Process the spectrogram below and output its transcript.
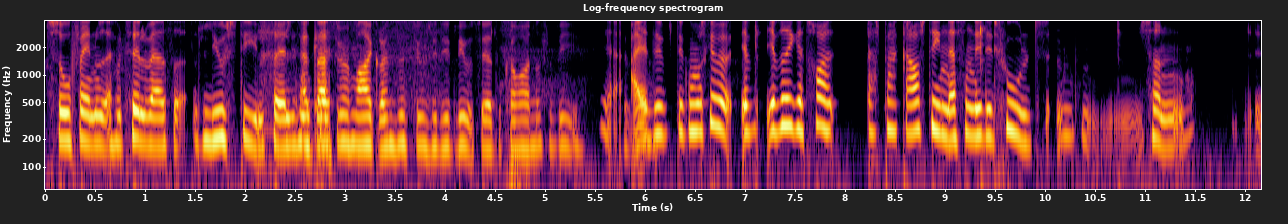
sofaen ud af hotelværelset livsstil, så jeg ligesom Altså, kan... der er simpelthen meget grøntsagsjuice i dit liv til, at du kommer ned forbi. Ja, ej, det, det kunne måske være, jeg, jeg ved ikke, jeg tror også bare, gravstenen er sådan lidt et hult, mm, sådan, øh,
